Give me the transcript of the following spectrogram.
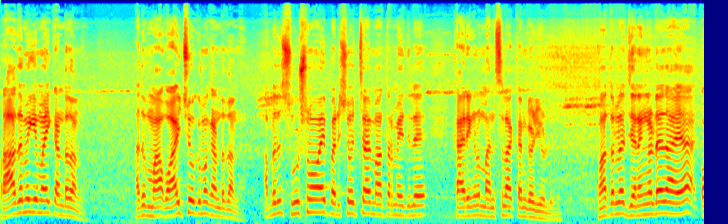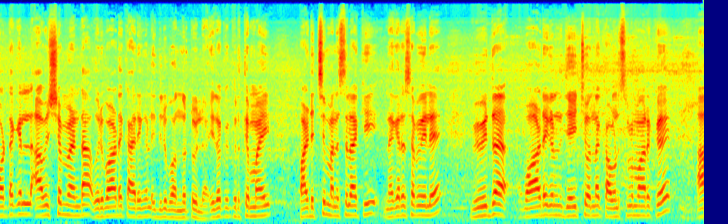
പ്രാഥമികമായി കണ്ടതാണ്. അത് വായിച്ചു നോക്കുമ്പോൾ കണ്ടതാണ്. അപ്പോൾ അത് സൂക്ഷ്മമായി പരിശോധിച്ചാൽ മാത്രമേ ഇതിലെ കാര്യങ്ങൾ മനസ്സിലാക്കാൻ കഴിയുള്ളൂ. മാത്രമല്ല ജനങ്ങളുടേതായ കോട്ടക്കൽ ആവശ്യം വേണ്ട ഒരുപാട് കാര്യങ്ങൾ ഇതിൽ വന്നിട്ടില്ല. ഇതൊക്കെ കൃത്യമായി പഠിച്ച് മനസ്സിലാക്കി നഗരസഭയിലെ വിവിധ വാർഡുകളിൽ ജയിച്ചു വന്ന കൗൺസിലർമാർക്ക് ആ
